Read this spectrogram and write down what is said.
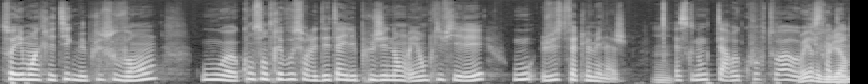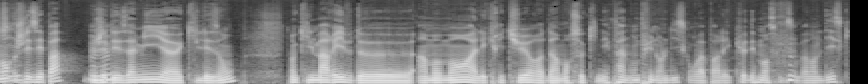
soyez moins critique mais plus souvent, ou euh, concentrez-vous sur les détails les plus gênants et amplifiez-les, ou juste faites le ménage. Mm. Est-ce que donc tu as recours toi aux Oui, régulièrement. Je les ai pas. J'ai Mhm. des amis euh, qui les ont. Donc il m'arrive de un moment à l'écriture d'un morceau qui n'est pas non plus dans le disque. On va parler que des morceaux qui sont pas dans le disque.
